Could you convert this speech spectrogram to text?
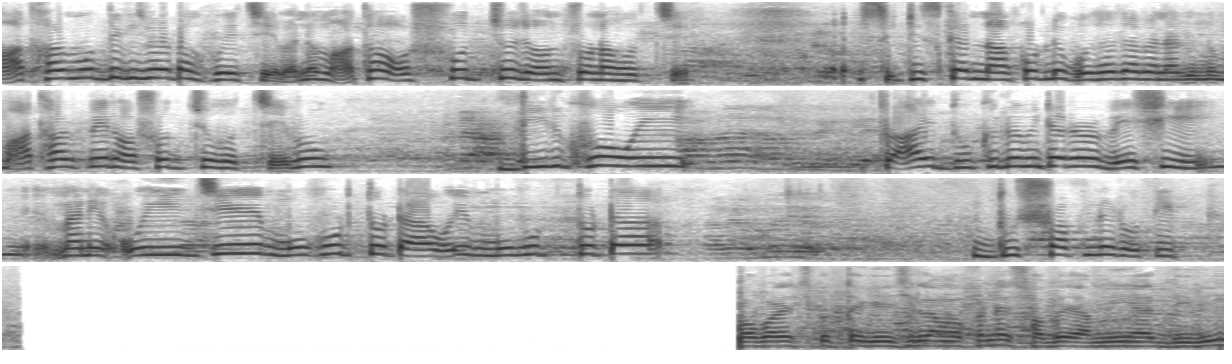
মাথার মধ্যে কিছু একটা হয়েছে মানে মাথা অসহ্য যন্ত্রণা হচ্ছে। সিটি স্ক্যান না করলে বোঝা যাবে না, কিন্তু মাথার পেন অসহ্য হচ্ছে এবং দীর্ঘ ওই প্রায় দু কিলোমিটারের বেশি মানে ওই যে মুহূর্তটা ওই মুহূর্তটা দুঃস্বপ্নের অতীত। কভারেজ করতে গিয়েছিলাম ওখানে সবে আমি আর দিদি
